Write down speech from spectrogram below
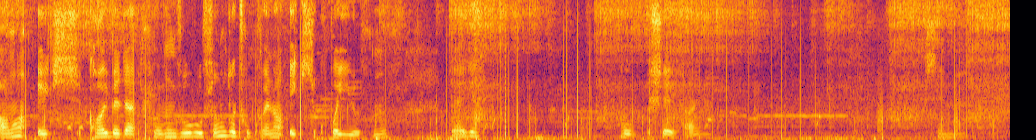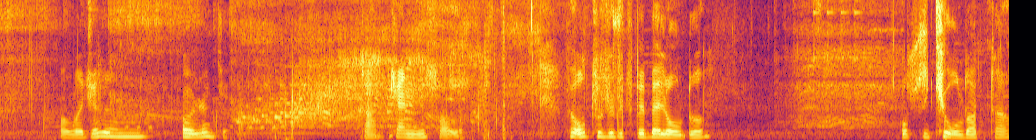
Ama eksi kaybeder sonuncu olursanız da çok fena eksi kupa yiyorsunuz. Gel gel. Bu şey aynen. Seni alacağım. Öldün ki. Tamam kendini saldı. Ve 30 rütbe bel oldu. 32 oldu hatta.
